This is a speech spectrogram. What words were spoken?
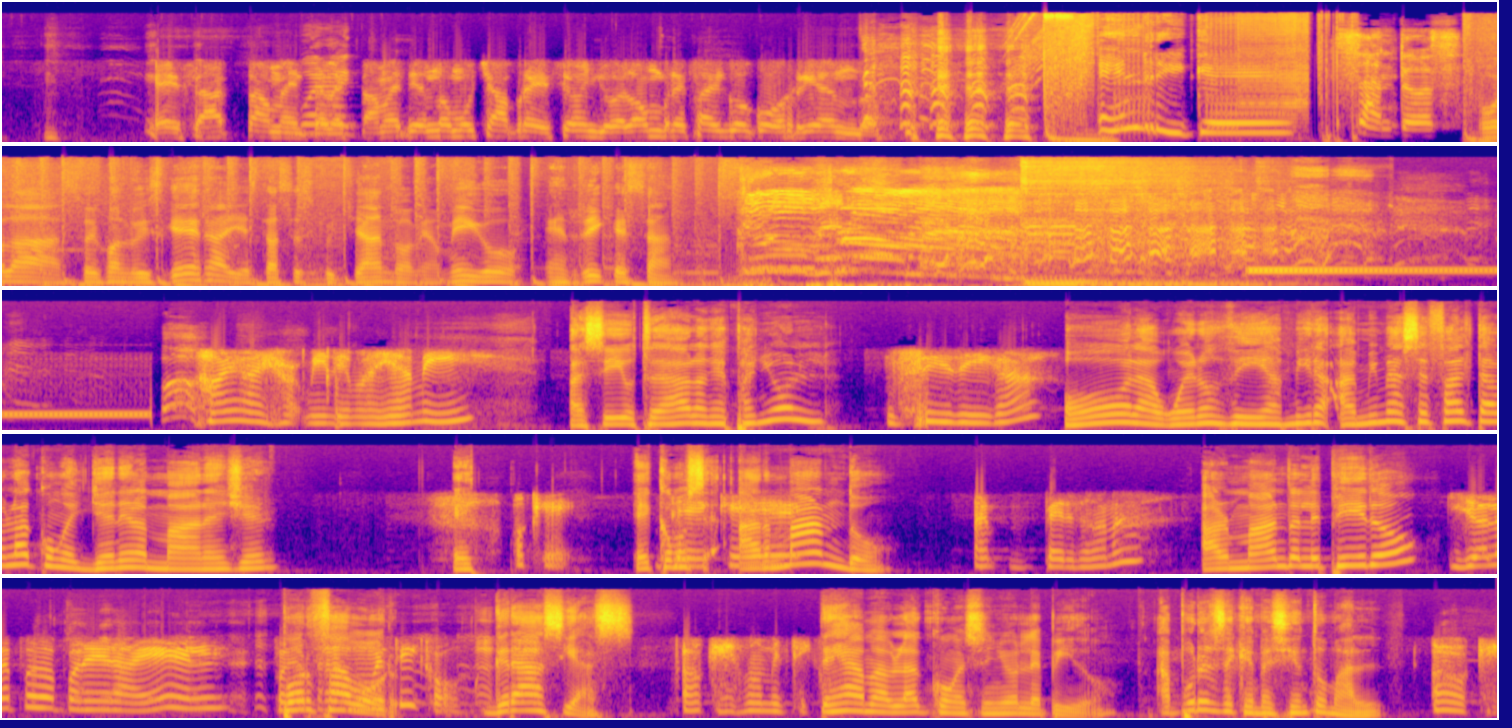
exactamente, Bueno, le está metiendo mucha presión. Yo el hombre salgo corriendo. Enrique Santos. Hola, soy Juan Luis Guerra y estás escuchando a mi amigo Enrique Santos. Hi, iHeartMedia Miami. Así, ¿ustedes hablan español? Sí, diga. Hola, buenos días. Mira, a mí me hace falta hablar con el general manager. Es, Ok. es como ¿De si? Armando. Eh, ¿Perdona? Armando le pido, Yo le puedo poner a él. ¿Puedo por un favor. momentico? Gracias. Ok, un momentico. Déjame hablar con el señor le pido. Apúrese que me siento mal. Ok.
